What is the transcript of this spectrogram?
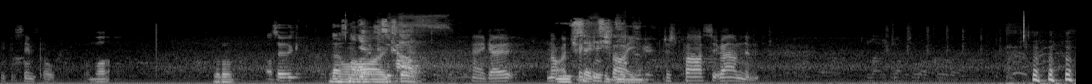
Keep it simple. One more. Well done. I take. That's Nice. not yes. There you go. Not a Mm, trick in sight. Just pass it round them.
